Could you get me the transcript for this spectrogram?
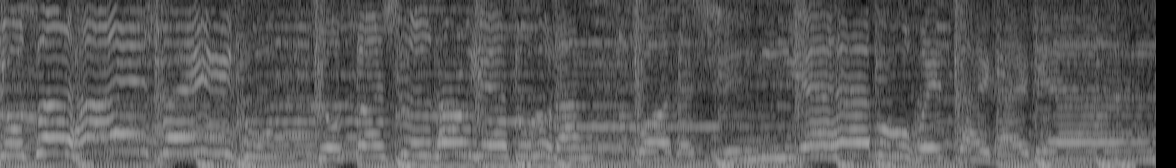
就算海水枯，就算石头也腐烂，我的心也不会再改变。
